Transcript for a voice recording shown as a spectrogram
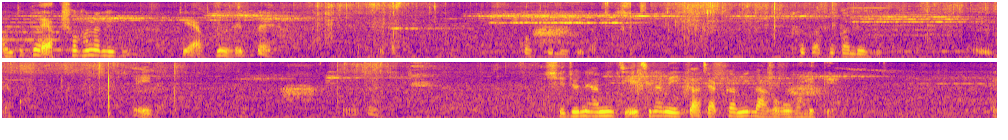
অন্তত একশোখানা লেবু। কে এখনও দেখবে? কত লেবু গাছ। থোকা থোকা লেবু। এই দেখো এই দেখো। সেজন্য আমি চেয়েছিলাম এই গাছ একটা আমি লাগাবো বাড়িতে। তা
